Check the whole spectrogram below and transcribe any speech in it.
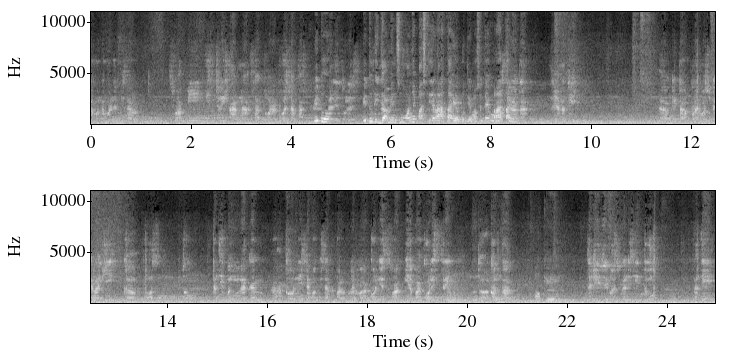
nama-namanya. Misal suami istri anak satu anak dua siapa. Itu tulis. itu dijamin semuanya pasti rata ya Bud ya? Maksudnya merata ya? Rata. Ya nanti eh, kita apply masukkan lagi ke pos. Itu nanti menggunakan eh, akunnya siapa? Bisa kepala bulan akunnya suami apa akun istri untuk akun bank. oke. Jadi dimasukkan di situ nanti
